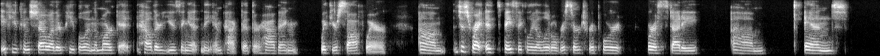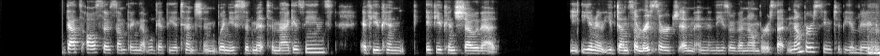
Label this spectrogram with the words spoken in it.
if you can show other people in the market how they're using it and the impact that they're having with your software. Um, just right it's basically a little research report or a study um, and that's also something that will get the attention when you submit to magazines. If you can if you can show that you know you've done some research and and then these are the numbers that numbers seem to be a big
